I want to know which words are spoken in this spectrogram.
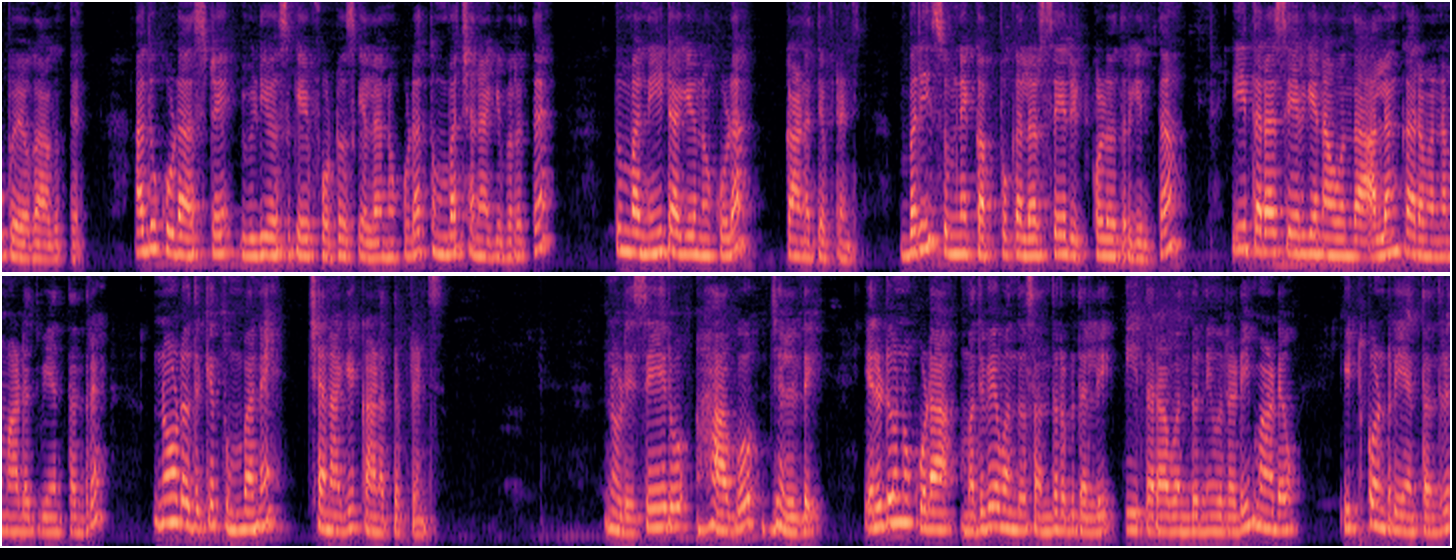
ಉಪಯೋಗ ಆಗುತ್ತೆ. ಅದು ಕೂಡ ಅಷ್ಟೇ, ವಿಡಿಯೋಸ್ಗೆ, ಫೋಟೋಸ್ಗೆಲ್ಲನೂ ಕೂಡ ತುಂಬ ಚೆನ್ನಾಗಿ ಬರುತ್ತೆ. ತುಂಬ ನೀಟಾಗಿಯೂ ಕೂಡ ಕಾಣುತ್ತೆ ಫ್ರೆಂಡ್ಸ್. ಬರೀ ಸುಮ್ಮನೆ ಕಪ್ಪು ಕಲರ್ ಸೇರು ಇಟ್ಕೊಳ್ಳೋದ್ರಿಗಿಂತ ಈ ಥರ ಸೇರಿಗೆ ನಾವು ಒಂದು ಅಲಂಕಾರವನ್ನು ಮಾಡಿದ್ವಿ ಅಂತಂದರೆ ನೋಡೋದಕ್ಕೆ ತುಂಬಾ ಚೆನ್ನಾಗಿ ಕಾಣುತ್ತೆ ಫ್ರೆಂಡ್ಸ್. ನೋಡಿ, ಸೇರು ಹಾಗೂ ಜಲ್ಡಿ. ಎರಡೂ ಕೂಡ ಮದುವೆ ಒಂದು ಸಂದರ್ಭದಲ್ಲಿ ಈ ಥರ ಒಂದು ನೀವು ರೆಡಿ ಮಾಡೋ, ಇಟ್ಕೊಂಡ್ರಿ ಅಂತಂದರೆ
